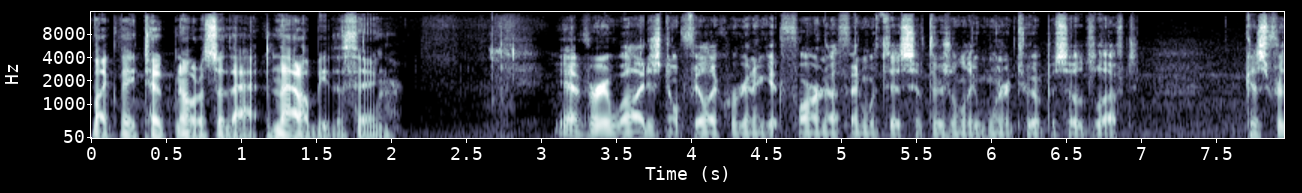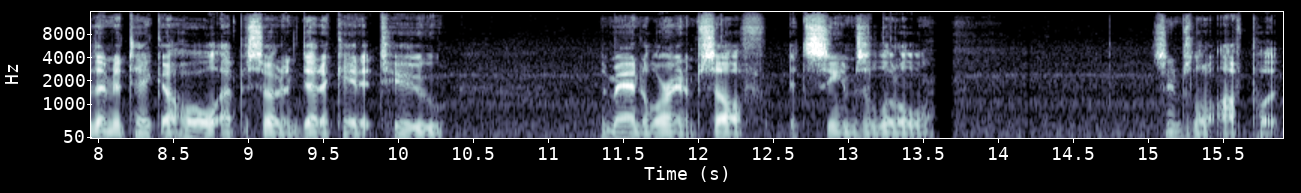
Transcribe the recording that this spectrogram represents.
like they took notice of that, and that'll be the thing. Yeah, very well. I just don't feel like we're going to get far enough in with this if there's only one or two episodes left. Because for them to take a whole episode and dedicate it to the Mandalorian himself, it seems a little seems a little off put,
